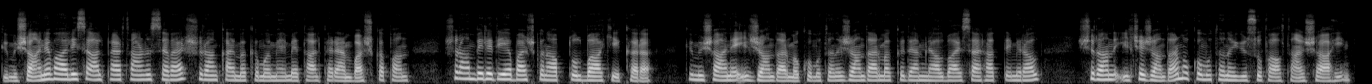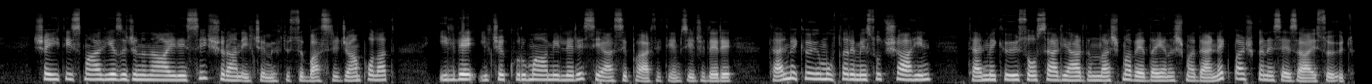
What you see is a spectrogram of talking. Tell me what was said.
Gümüşhane Valisi Alper Tanrısever, Şıran Kaymakamı Mehmet Alperen Başkapan, Şıran Belediye Başkanı Abdülbaki Kara, Gümüşhane İl Jandarma Komutanı Jandarma Kıdemli Albay Serhat Demiral, Şıran İlçe Jandarma Komutanı Yusuf Altan Şahin, Şehit İsmail Yazıcı'nın ailesi, Şıran İlçe Müftüsü Basri Can Polat, il ve ilçe kurum amirleri, siyasi parti temsilcileri, Telmeköy'ü Muhtarı Mesut Şahin, Telmeköy'ü Sosyal Yardımlaşma ve Dayanışma Dernek Başkanı Sezai Söğüt,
